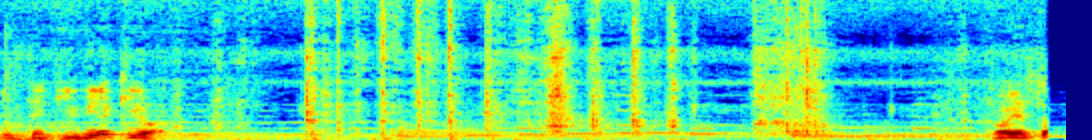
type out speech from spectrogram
ele tem que vir aqui, ó. Vai entrar.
